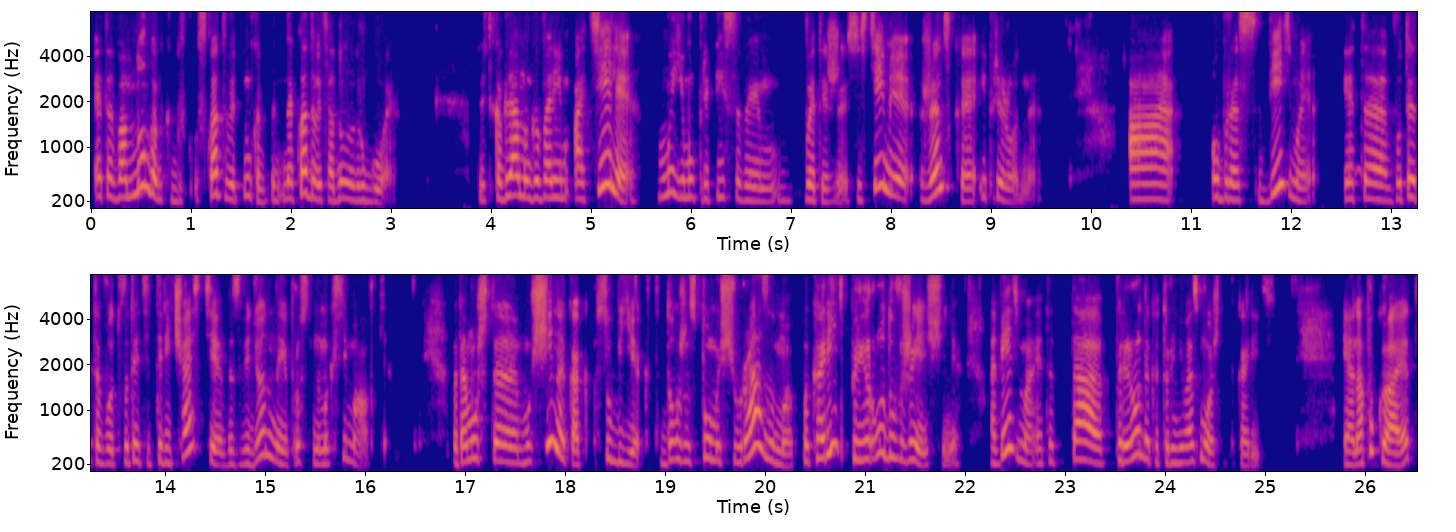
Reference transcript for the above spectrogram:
это во многом как бы складывает, ну, как бы накладывается одно на другое. То есть, когда мы говорим о теле, мы ему приписываем в этой же системе женское и природное. А образ ведьмы — это вот, это вот, вот эти три части, возведенные просто на максималке. Потому что мужчина, как субъект, должен с помощью разума покорить природу в женщине. А ведьма — это та природа, которую невозможно покорить. И она пугает,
